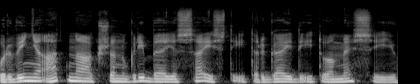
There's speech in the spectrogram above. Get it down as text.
kur viņa atnākšanu gribēja saistīt ar gaidīto mesiju.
